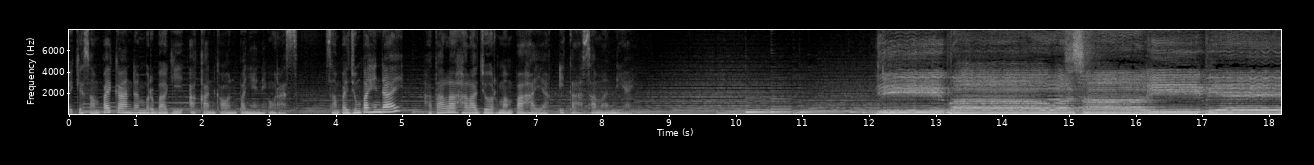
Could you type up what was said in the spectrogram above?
Ike sampaikan dan berbagi akan kawan penyanyi oras. Sampai jumpa Hindai, hatalah halajur mempahayak ita samandiai. Di bawah salib Yesus,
